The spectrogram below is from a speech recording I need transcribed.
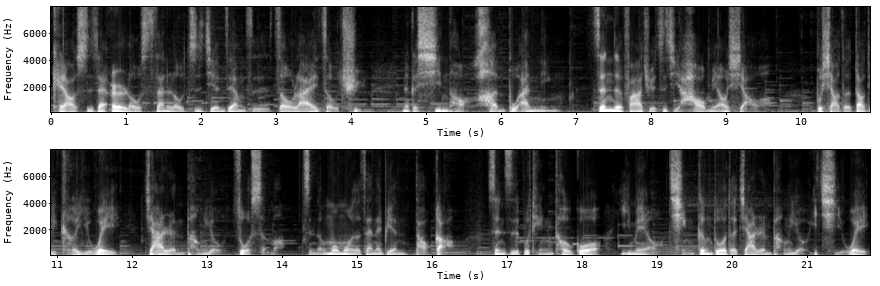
K 老师在二楼、三楼之间这样子走来走去，那个心哈很不安宁，真的发觉自己好渺小。不晓得到底可以为家人朋友做什么，只能默默的在那边祷告，甚至不停透过 email 请更多的家人朋友一起为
